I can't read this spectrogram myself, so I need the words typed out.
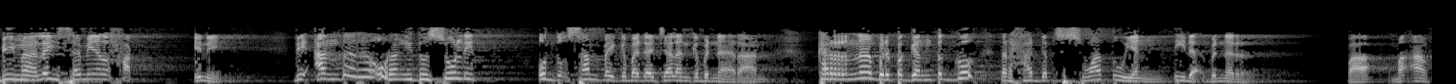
bima laysa minal haq. Ini di antara orang itu sulit untuk sampai kepada jalan kebenaran karena berpegang teguh terhadap sesuatu yang tidak benar. Pak, maaf.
